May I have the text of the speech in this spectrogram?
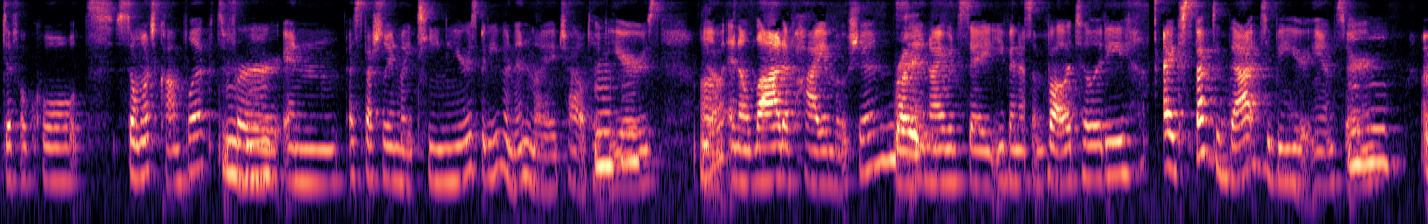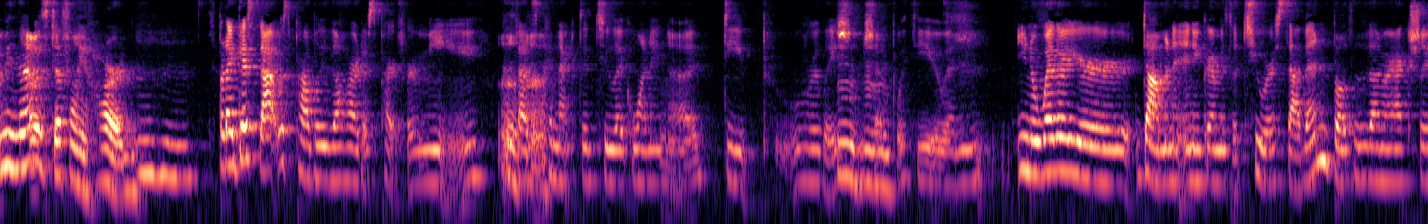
difficult, so much conflict for, and especially in my teen years, but even in my childhood years, um, and a lot of high emotions. Right. And I would say even some volatility. I expected that to be your answer. I mean, that was definitely hard. But I guess that was probably the hardest part for me because Uh-huh. that's connected to like wanting a deep relationship Mm-hmm. with you and you know whether your dominant enneagram is a 2 or 7 both of them are actually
